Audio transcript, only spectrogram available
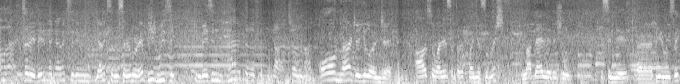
Ama tabii benim de gelmek istediğim, gelmek istediğim sebebi buraya bir müzik. Şimdi Brez'in her tarafında çalınan onlarca yıl önce Alço Valença tarafından yazılmış La Belle de Jour isimli e, bir müzik.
